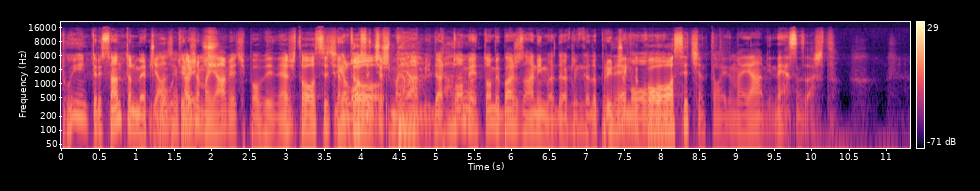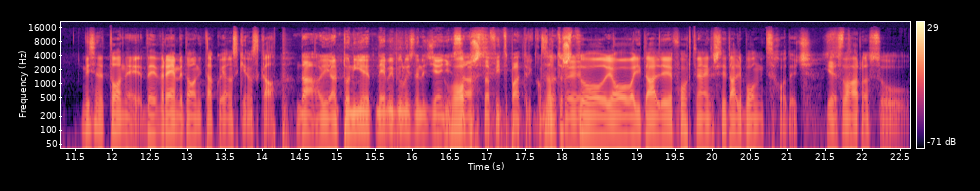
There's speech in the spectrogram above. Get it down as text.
To je interesantan meč, ja mogu ti reći. Ja kažem Miami će pobedi, nešto osjećam Jel to. Jel osjećaš da, Miami? Da, da, to, me, to me baš zanima, dakle, kada pričamo Nekako o... osjećam to i Miami, ne znam zašto. Mislim da to ne, da je vreme da oni tako jedan skinu skalp. Da, ali to nije, ne bi bilo iznenađenje sa, sa Fitzpatrickom. Zato dakle... što je ovo i dalje 49ers i dalje bolnica hodajuća. Yes. Stvarno su,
